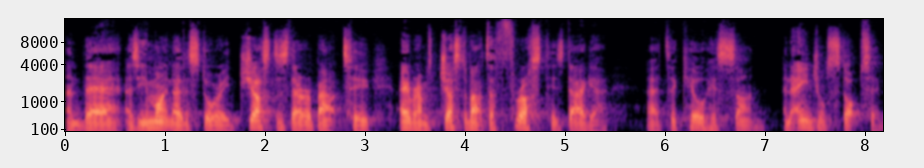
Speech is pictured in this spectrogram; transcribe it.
and there, as you might know the story, just as they're about to, Abraham's just about to thrust his dagger uh, to kill his son, an angel stops him,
